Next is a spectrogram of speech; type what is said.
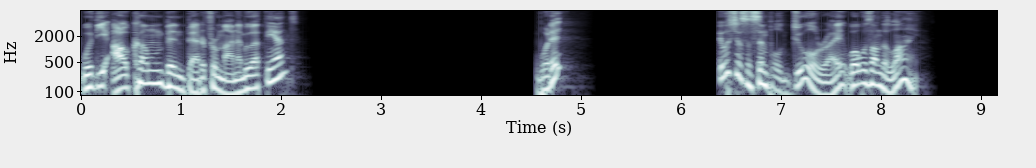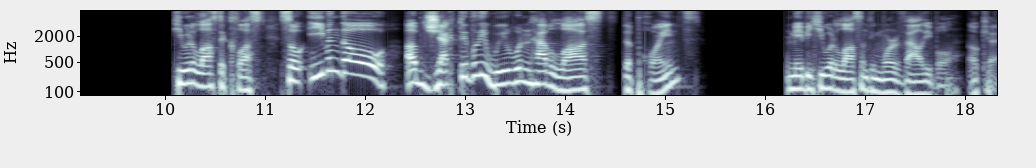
would the outcome been better for Manabu at the end? Would it? It was just a simple duel, right? What was on the line? He would have lost the cluster. So even though objectively we wouldn't have lost the points, maybe he would have lost something more valuable. Okay.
